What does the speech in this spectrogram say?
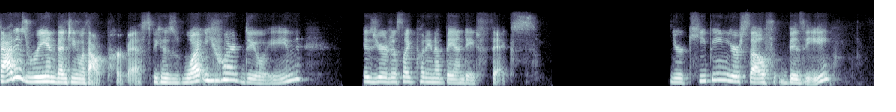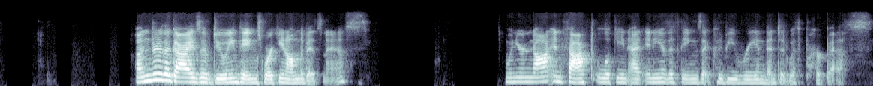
that is reinventing without purpose because what you are doing is you're just like putting a band aid fix. You're keeping yourself busy under the guise of doing things, working on the business when you're not, in fact, looking at any of the things that could be reinvented with purpose.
